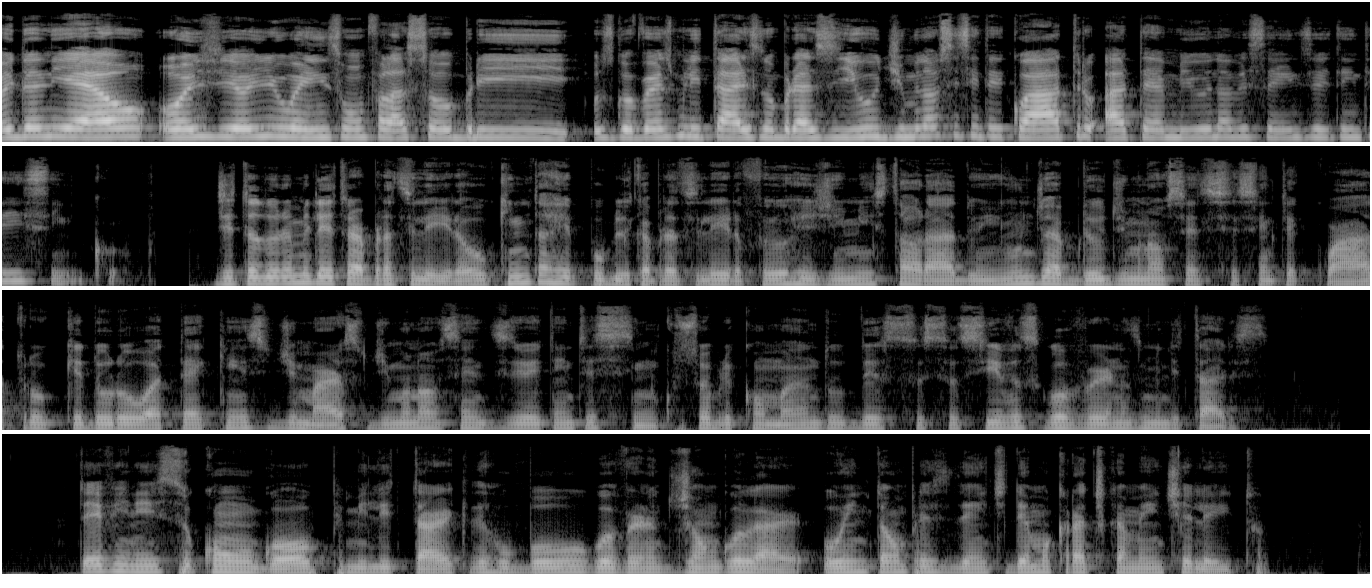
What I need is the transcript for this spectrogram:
Oi, Daniel. Hoje eu e o Enzo vamos falar sobre os governos militares no Brasil de 1964 até 1985. Ditadura Militar Brasileira, ou Quinta República Brasileira, foi o regime instaurado em 1 de abril de 1964, que durou até 15 de março de 1985, sob comando de sucessivos governos militares. Teve início com o golpe militar que derrubou o governo de João Goulart, o então presidente democraticamente eleito.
